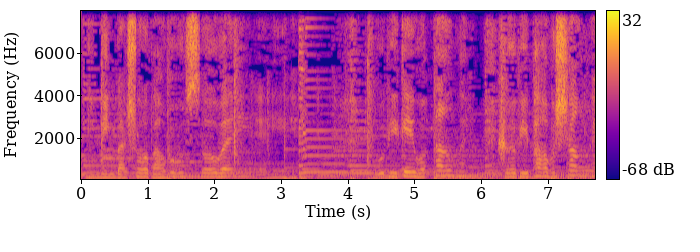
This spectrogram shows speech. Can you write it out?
你明白说吧无所谓，不必给我安慰，何必怕我伤悲？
